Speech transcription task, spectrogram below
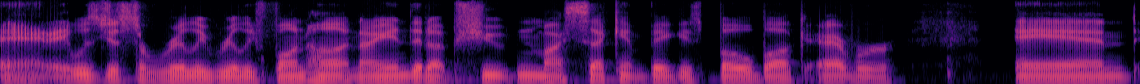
and it was just a really really fun hunt. And I ended up shooting my second biggest bow buck ever, and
